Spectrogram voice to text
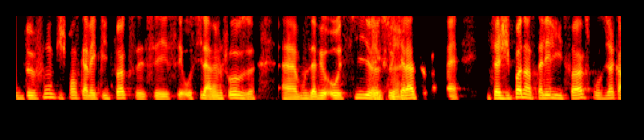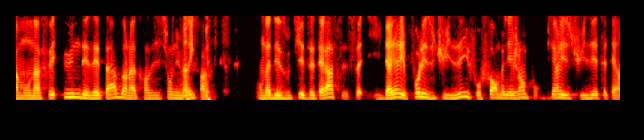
de, fond. Puis je pense qu'avec LeadFox, c'est aussi la même chose. Euh, vous avez aussi euh, ce cas-là. il ne s'agit pas d'installer LeadFox pour se dire comme on a fait une des étapes dans la transition numérique parce qu'on a des outils, etc. derrière, il faut les utiliser, il faut former les gens pour bien les utiliser, etc.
